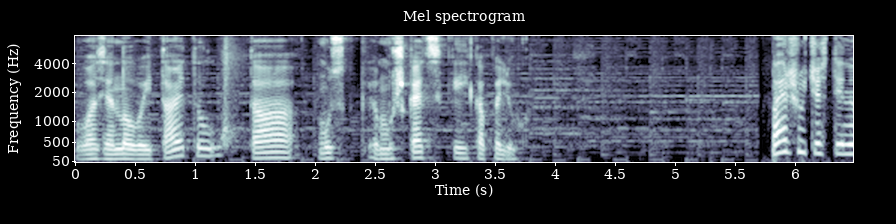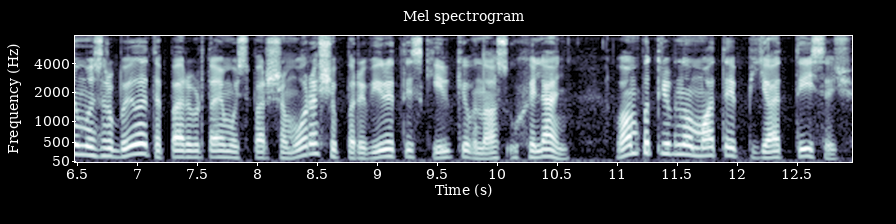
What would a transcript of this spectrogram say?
у вас є новий тайтл та муск... мушкетський капелюх. Першу частину ми зробили, тепер вертаємось в перше море, щоб перевірити, скільки в нас ухилянь. Вам потрібно мати 5 тисяч.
